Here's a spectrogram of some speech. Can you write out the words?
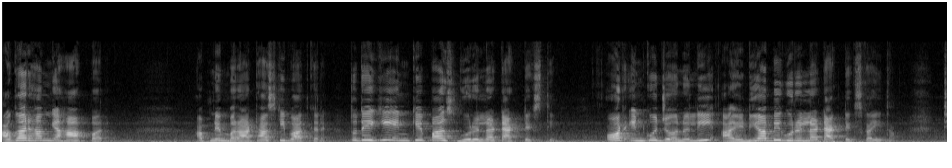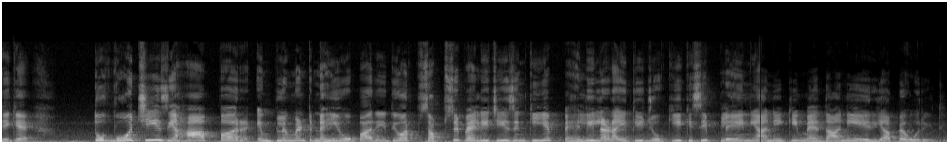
अगर हम यहाँ पर अपने मराठास की बात करें तो देखिए इनके पास गुरिल्ला टैक्टिक्स थी। और इनको जर्नली आइडिया भी गुरिल्ला टैक्टिक्स का ही था, ठीक है? तो वो चीज़ यहाँ पर इम्प्लीमेंट नहीं हो पा रही थी और सबसे पहली चीज़ इनकी ये पहली लड़ाई थी जो कि किसी प्लेन यानी कि मैदानी एरिया पे हो रही थी,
